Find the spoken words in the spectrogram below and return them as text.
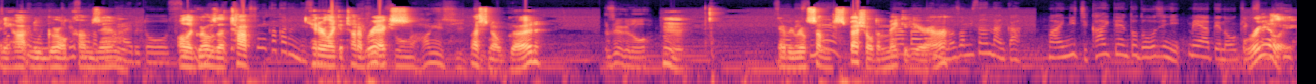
Any hot new girl comes in, all the girls at the top hit her like a ton of bricks. That's no good. Hmm. Gotta be real something special to make it here, huh? Really?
